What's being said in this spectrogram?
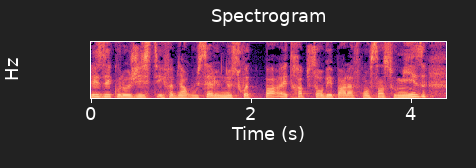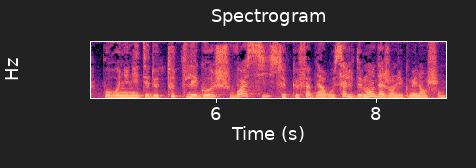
Les écologistes et Fabien Roussel ne souhaitent pas être absorbés par la France insoumise. Pour une unité de toutes les gauches, voici ce que Fabien Roussel demande à Jean-Luc Mélenchon.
